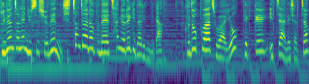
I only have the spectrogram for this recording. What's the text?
김현정의 뉴스쇼는 시청자 여러분의 참여를 기다립니다. 구독과 좋아요, 댓글 잊지 않으셨죠?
